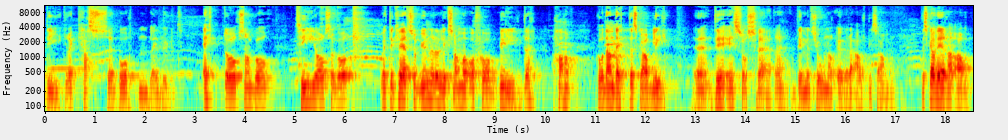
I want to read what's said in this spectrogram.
digre kassebåten, ble bygd. Ett år som går, ti år som går, og etter hvert så begynner du liksom å få bilde av hvordan dette skal bli. Eh, det er så svære dimensjoner over det alt sammen. Det skal være av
